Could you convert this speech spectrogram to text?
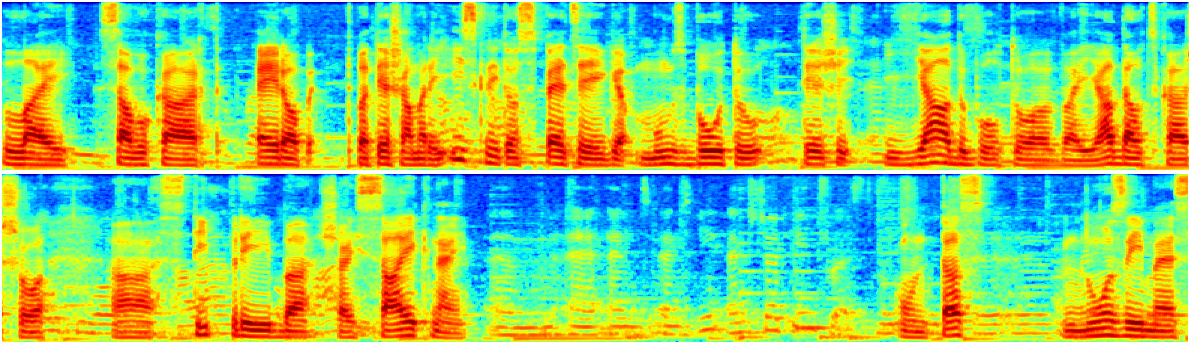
lai savukārt Eiropa patiešām arī izskatītos spēcīga, mums būtu tieši jādubulto vai jādaudzkāršo uh, stiprība šai saiknei. Un tas nozīmēs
